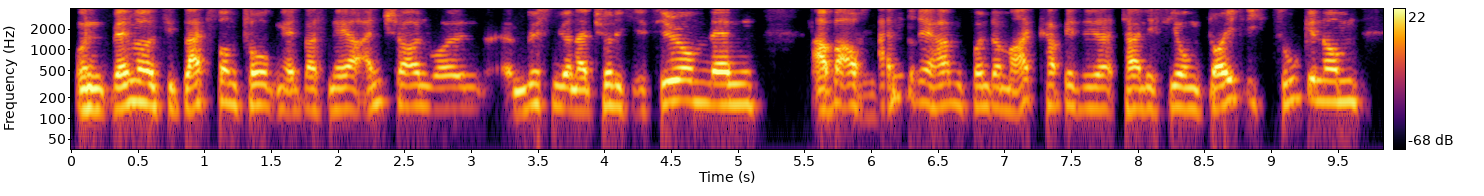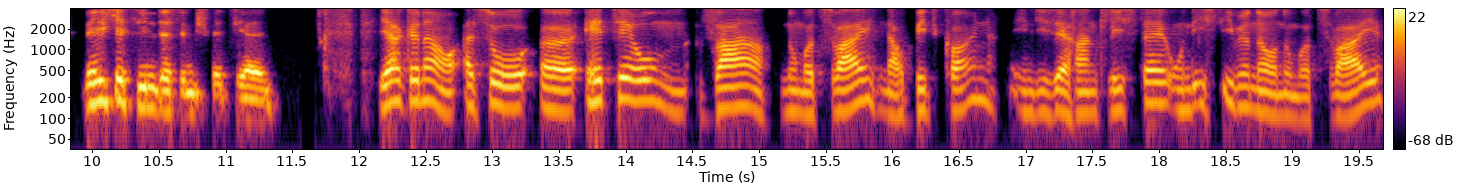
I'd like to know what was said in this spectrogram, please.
Und wenn wir uns die Plattform-Token etwas näher anschauen wollen, müssen wir natürlich Ethereum nennen. Aber auch andere haben von der Marktkapitalisierung deutlich zugenommen. Welche sind es im Speziellen? Ja, genau. Also äh, Ethereum war Nummer zwei nach Bitcoin in dieser Rangliste und ist immer noch Nummer zwei.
